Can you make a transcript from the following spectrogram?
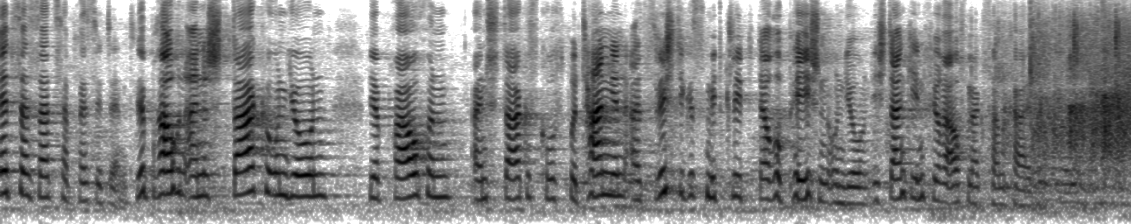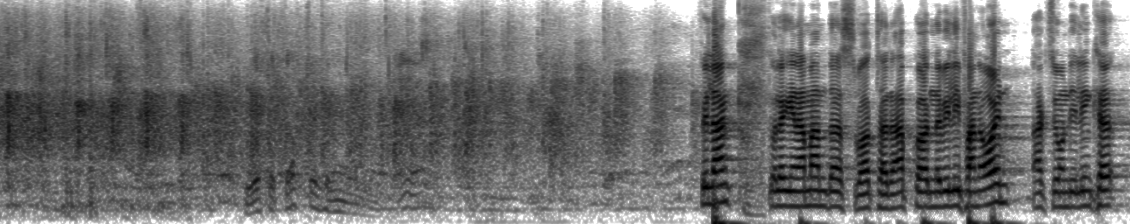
Letzter Satz, Herr Präsident. Wir brauchen eine starke Union. Wir brauchen ein starkes Großbritannien als wichtiges Mitglied der Europäischen Union. Ich danke Ihnen für Ihre Aufmerksamkeit. Vielen Dank, Kollegin Ammann. Das Wort hat der Abg. Willi van Ooyen, Fraktion DIE LINKE.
